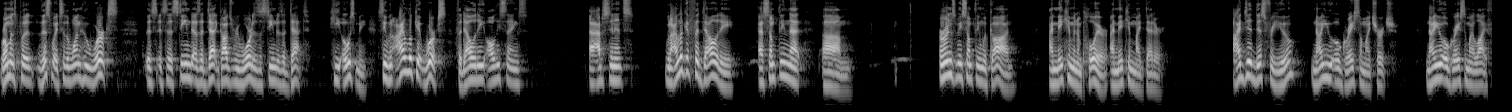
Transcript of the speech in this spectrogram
Romans put it this way to the one who works, it's, it's esteemed as a debt. God's reward is esteemed as a debt. He owes me. See, when I look at works, fidelity, all these things, abstinence, when I look at fidelity as something that um, earns me something with God, I make him an employer, I make him my debtor. I did this for you, now you owe grace on my church. Now you owe grace in my life.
